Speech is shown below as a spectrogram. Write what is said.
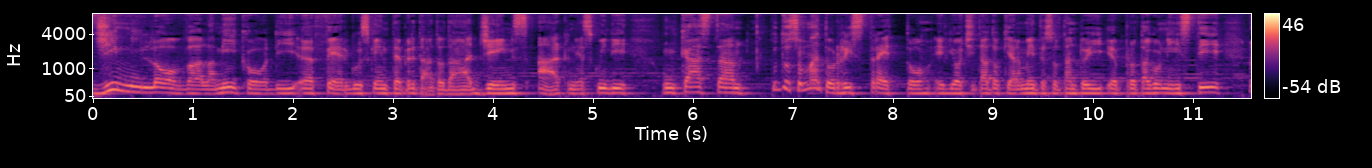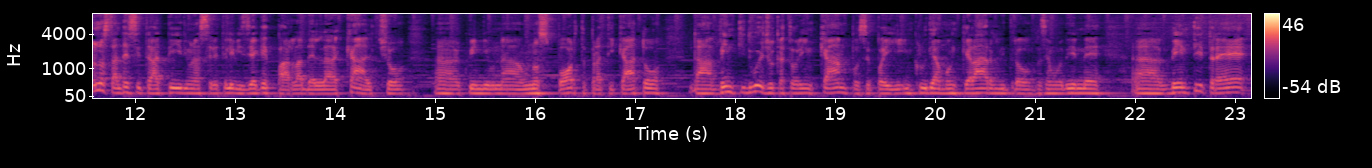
Jimmy Love, l'amico di uh, Fergus che è interpretato da James Harkness, quindi un cast tutto sommato ristretto e vi ho citato chiaramente soltanto i eh, protagonisti, nonostante si tratti di una serie televisiva che parla del calcio, eh, quindi una, uno sport praticato da 22 giocatori in campo, se poi includiamo anche l'arbitro possiamo dirne eh, 23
